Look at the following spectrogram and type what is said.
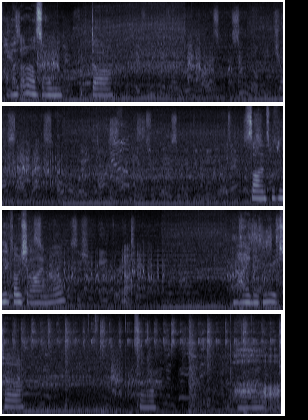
Warum halt andersrum? Da. So, jetzt müssen wir hier, glaube ich, rein, ne? Ja. Meine Güte. So. Boah.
